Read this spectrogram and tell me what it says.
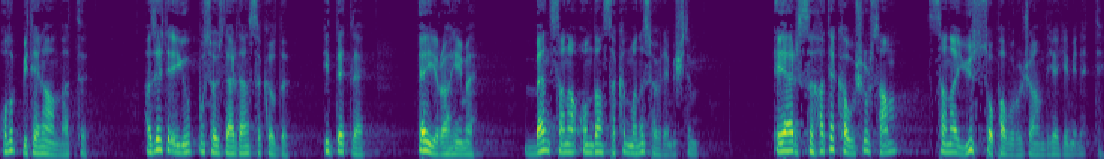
olup biteni anlattı. Hazreti Eyyub bu sözlerden sıkıldı. Hiddetle, ''Ey Rahime, ben sana ondan sakınmanı söylemiştim. Eğer sıhhate kavuşursam sana yüz sopa vuracağım.'' diye yemin etti.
